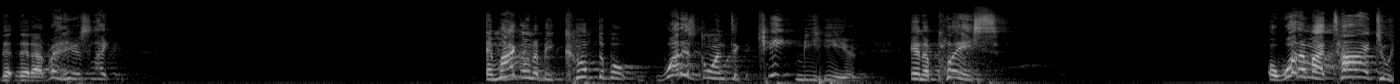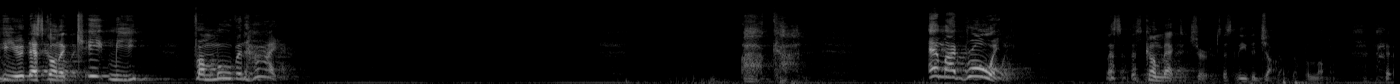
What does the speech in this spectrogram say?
that, that I read here, it's like, am I going to be comfortable? What is going to keep me here in a place or what am I tied to here that's going to keep me from moving higher? Oh, God. Am I growing? Let's, let's come back to church. Let's leave the job stuff alone.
